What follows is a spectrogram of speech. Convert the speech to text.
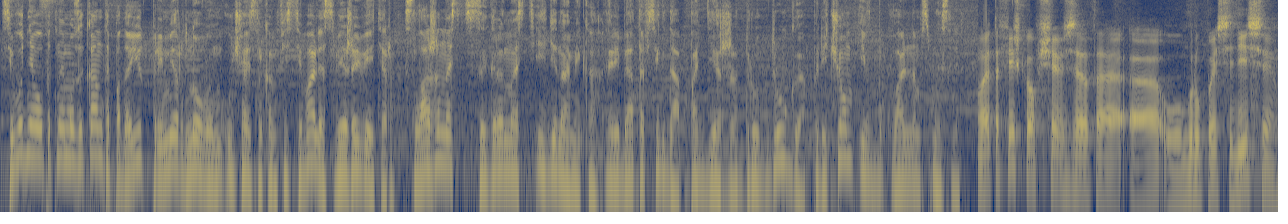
Сегодня опытные музыканты подают пример новым участникам фестиваля «Свежий ветер». Слаженность, сыгранность и динамика. Ребята всегда поддержат друг друга, причем и в буквальном смысле. Ну, эта фишка вообще взята э, у группы ACDC.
